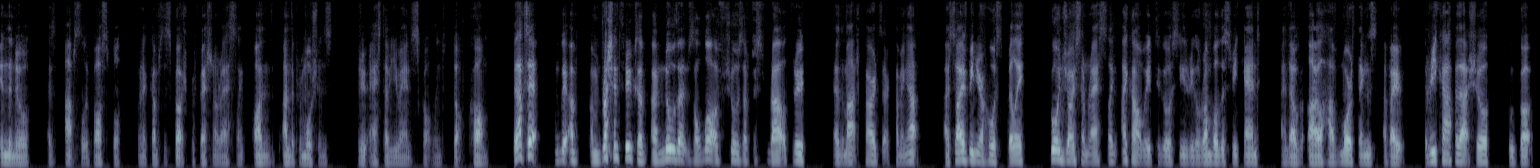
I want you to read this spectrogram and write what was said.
in the know as absolutely possible when it comes to Scottish professional wrestling on and the promotions through swnscotland.com. But that's it. I'm, I'm, I'm rushing through because I, I, know that there's a lot of shows I've just rattled through uh, the match cards that are coming up. Uh, so I've been your host, Billy. Go enjoy some wrestling. I can't wait to go see Regal Rumble this weekend, and I'll, I'll have more things about the recap of that show. We've got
